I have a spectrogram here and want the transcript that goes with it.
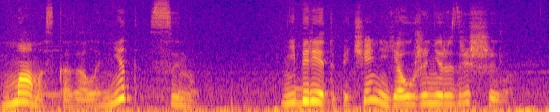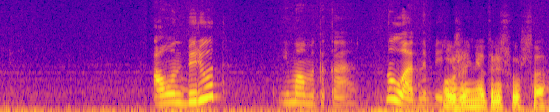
мама сказала нет сыну, не бери эту печенье, я уже не разрешила. А он берет, и мама такая, ну ладно, бери. Уже нет ресурса,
